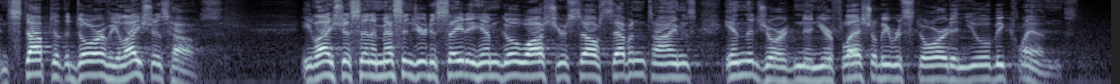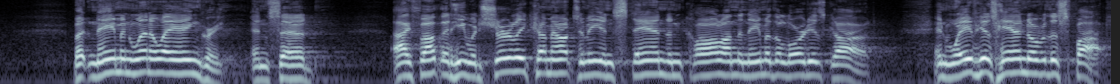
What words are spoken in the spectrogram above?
and stopped at the door of Elisha's house. Elisha sent a messenger to say to him, Go wash yourself seven times in the Jordan, and your flesh will be restored, and you will be cleansed. But Naaman went away angry and said, I thought that he would surely come out to me and stand and call on the name of the Lord his God, and wave his hand over the spot,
